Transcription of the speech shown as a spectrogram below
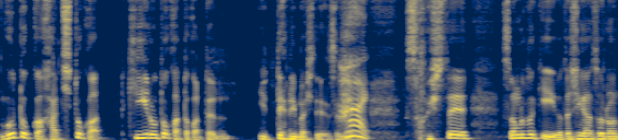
5とか8とか黄色とかとかって言ってありましてですね、はい。そしてその時私がその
